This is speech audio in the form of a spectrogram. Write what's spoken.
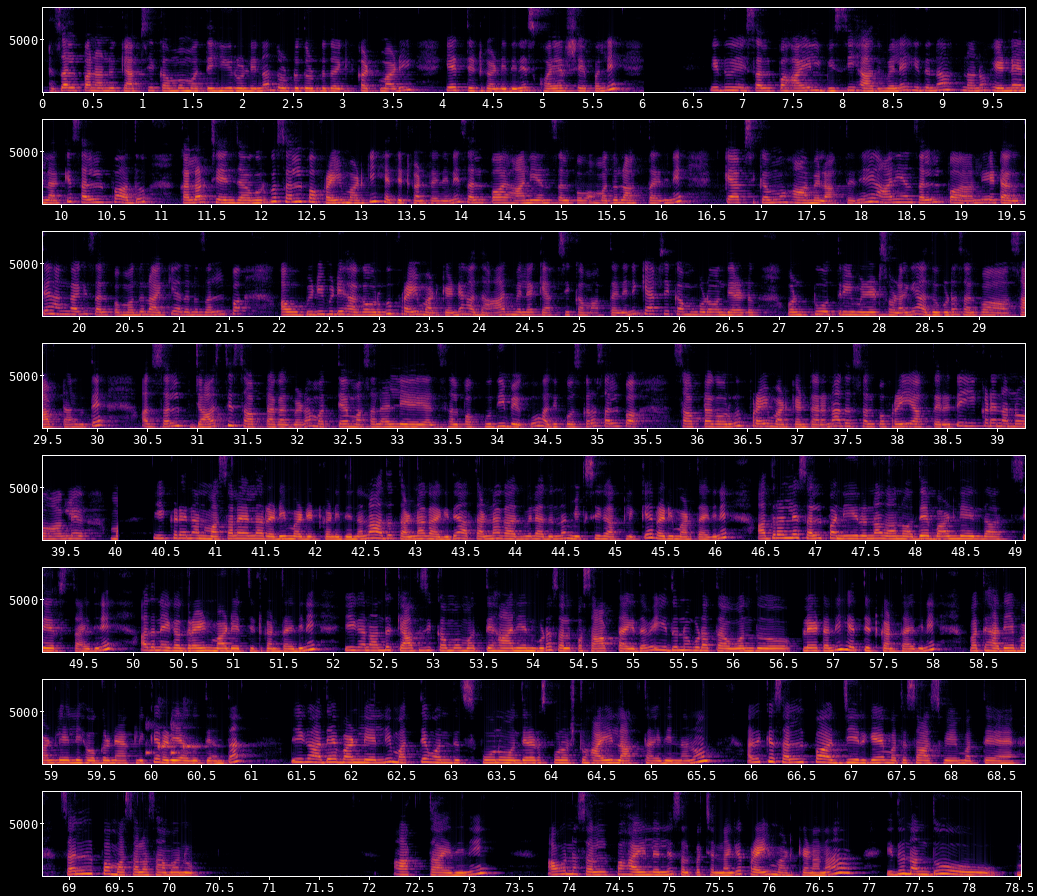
ಸ್ವಲ್ಪ ನಾನು ಕ್ಯಾಪ್ಸಿಕಮ್ಮು ಮತ್ತು ಈರುಳ್ಳಿನ ದೊಡ್ಡ ದೊಡ್ಡದಾಗಿ ಕಟ್ ಮಾಡಿ ಎತ್ತಿಟ್ಕೊಂಡಿದ್ದೀನಿ ಸ್ಕ್ವಯರ್ ಶೇಪಲ್ಲಿ. ಇದು ಸ್ವಲ್ಪ ಆಯಿಲ್ ಬಿಸಿ ಆದಮೇಲೆ ಇದನ್ನು ನಾನು ಎಣ್ಣೆಯಲ್ಲಿ ಹಾಕಿ ಸ್ವಲ್ಪ ಅದು ಕಲರ್ ಚೇಂಜ್ ಆಗೋವರೆಗೂ ಸ್ವಲ್ಪ ಫ್ರೈ ಮಾಡಿ ಎತ್ತಿಟ್ಕೊಳ್ತಾ ಇದ್ದೀನಿ. ಸ್ವಲ್ಪ ಆನಿಯನ್ ಸ್ವಲ್ಪ ಮೊದಲು ಹಾಕ್ತಾಯಿದ್ದೀನಿ ಕ್ಯಾಪ್ಸಿಕಮ್ಮು ಆಮೇಲೆ ಹಾಕ್ತಾಯಿದ್ದೀನಿ ಆನಿಯನ್ ಸ್ವಲ್ಪ ಲೇಟ್ ಆಗುತ್ತೆ. ಹಾಗಾಗಿ ಸ್ವಲ್ಪ ಮೊದಲು ಹಾಕಿ ಅದನ್ನು ಸ್ವಲ್ಪ ಅವು ಬಿಡಿ ಬಿಡಿ ಆಗೋವರೆಗೂ ಫ್ರೈ ಮಾಡ್ಕೊಂಡೆ. ಅದಾದಮೇಲೆ ಕ್ಯಾಪ್ಸಿಕಮ್ ಹಾಕ್ತಾಯಿದ್ದೀನಿ ಕ್ಯಾಪ್ಸಿಕಮ್ ಕೂಡ ಒಂದೆರಡು ಒಂದು ಟೂ, ತ್ರೀ ಮಿನಿಟ್ಸ್ ಒಳಗೆ ಅದು ಕೂಡ ಸ್ವಲ್ಪ ಸಾಫ್ಟ್ ಆಗುತ್ತೆ. ಅದು ಸ್ವಲ್ಪ ಜಾಸ್ತಿ ಸಾಫ್ಟ್ ಆಗೋದು ಬೇಡ. ಮತ್ತು ಮಸಾಲೆಯಲ್ಲಿ ಅದು ಸ್ವಲ್ಪ ಕುದಿಬೇಕು. ಅದಕ್ಕೋಸ್ಕರ ಸ್ವಲ್ಪ ಸಾಫ್ಟ್ ಅವ್ರಿಗೂ ಫ್ರೈ ಮಾಡ್ಕೊಳ್ತಾರಲ್ಲ ಅದು ಸ್ವಲ್ಪ ಫ್ರೈ ಆಗ್ತಾ ಇರುತ್ತೆ. ಈ ಕಡೆ ನಾನು ಆಗಲೇ ಈ ಕಡೆ ನಾನು ಮಸಾಲೆ ಎಲ್ಲ ರೆಡಿ ಮಾಡಿ ಇಟ್ಕೊಂಡಿದ್ದೀನಲ್ಲ ಅದು ತಣ್ಣಗಾಗಿದೆ. ಆ ತಣ್ಣಗಾದಮೇಲೆ ಅದನ್ನು ಮಿಕ್ಸಿಗೆ ಹಾಕ್ಲಿಕ್ಕೆ ರೆಡಿ ಮಾಡ್ತಾ ಇದ್ದೀನಿ. ಅದರಲ್ಲೇ ಸ್ವಲ್ಪ ನೀರನ್ನು ನಾನು ಅದೇ ಬಾಣಲೆಯಿಂದ ಸೇರಿಸ್ತಾ ಇದ್ದೀನಿ. ಅದನ್ನು ಈಗ ಗ್ರೈಂಡ್ ಮಾಡಿ ಎತ್ತಿಟ್ಕೊಳ್ತಾ ಇದ್ದೀನಿ. ಈಗ ನಂದು ಕ್ಯಾಪ್ಸಿಕಮ್ಮು ಮತ್ತು ಆನಿಯನ್ ಕೂಡ ಸ್ವಲ್ಪ ಸಾಫ್ಟ್ ಆಗಿದ್ದಾವೆ. ಇದನ್ನು ಕೂಡ ತ ಒಂದು ಪ್ಲೇಟಲ್ಲಿ ಎತ್ತಿಟ್ಕೊಳ್ತಾ ಇದ್ದೀನಿ. ಮತ್ತು ಅದೇ ಬಾಣಲೆಯಲ್ಲಿ ಒಗ್ಗರಣೆ ಹಾಕಲಿಕ್ಕೆ ರೆಡಿ ಆಗುತ್ತೆ ಅಂತ. ಈಗ ಅದೇ ಬಾಣಲೆಯಲ್ಲಿ ಮತ್ತೆ ಒಂದು ಸ್ಪೂನು, ಒಂದೆರಡು ಸ್ಪೂನಷ್ಟು ಆಯಿಲ್ ಹಾಕ್ತಾ ಇದ್ದೀನಿ ನಾನು. ಅದಕ್ಕೆ ಸ್ವಲ್ಪ ಜೀರಿಗೆ ಮತ್ತು ಸಾಸಿವೆ ಮತ್ತು ಸ್ವಲ್ಪ ಮಸಾಲ ಸಾಮಾನು ಹಾಕ್ತಾಯಿದ್ದೀನಿ ಅವನ್ನ ಸ್ವಲ್ಪ ಆಯಿಲಲ್ಲೇ ಸ್ವಲ್ಪ ಚೆನ್ನಾಗಿ ಫ್ರೈ ಮಾಡ್ಕೊಳ್ಳೋಣ ಇದು ನಂದು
